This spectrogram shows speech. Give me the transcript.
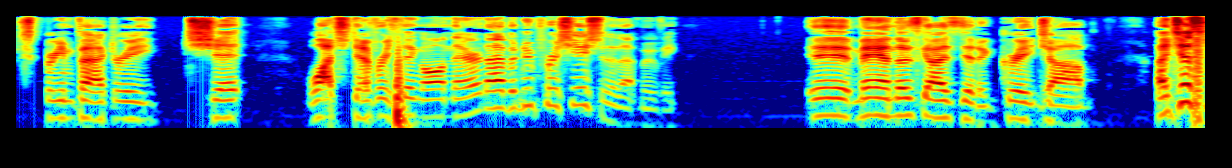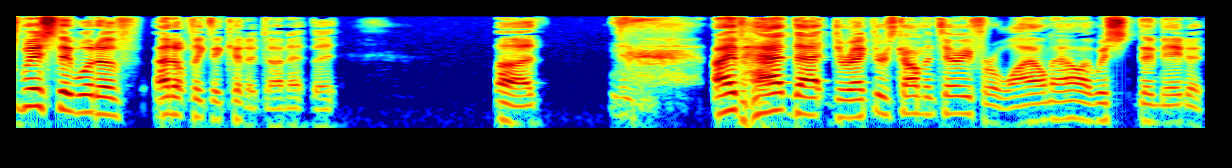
Scream Factory shit. Watched everything on there, and I have a new appreciation of that movie. Eh, man, those guys did a great job. I just wish they would have. I don't think they could have done it, but uh, I've had that director's commentary for a while now. I wish they made it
